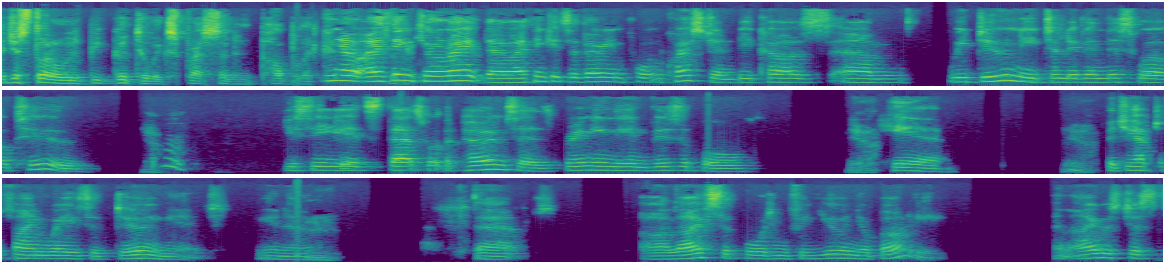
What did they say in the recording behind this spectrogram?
I just thought it would be good to express it in public. No, I think you're right, though. I think it's a very important question because um, we do need to live in this world too. Yeah. Hmm. You see, it's that's what the poem says: bringing the invisible yeah. here. Yeah. But you have to find ways of doing it, you know, mm. That are life supporting for you and your body. And I was just,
